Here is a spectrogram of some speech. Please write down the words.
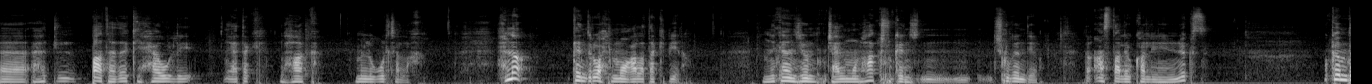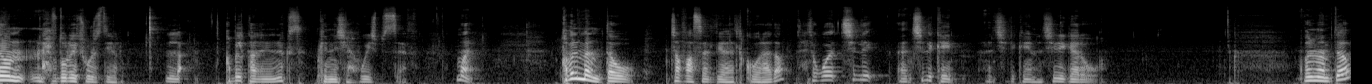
آه هاد ال path هذا كيحاول يعطيك ال hack من الأول حتى الآخر. حنا كنديرو واحد المغالطة كبيرة. ملي كنجيو نتعلمو ال hack شنو كان شنو كنديرو كنانستاليو Kali Linux وكنبداو نحفظو les tools ديالو لا قبل Kali Linux كاينين شي حوايج بزاف المهم قبل ما نبداو التفاصيل ديال هاد ال cours هذا حيت هو هادشي اللي هادشي اللي كاين هادشي اللي كاين هادشي اللي قالو هو قبل ما نبداو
